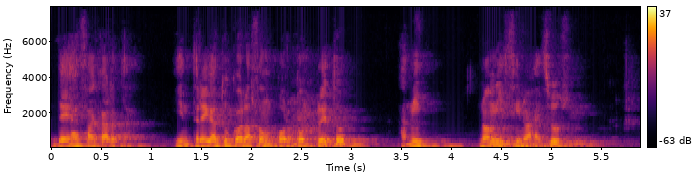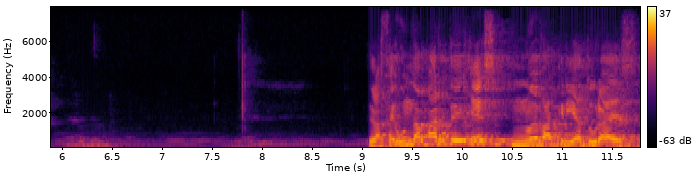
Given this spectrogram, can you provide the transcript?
deja esa carta y entrega tu corazón por completo a mí, no a mí, sino a Jesús. La segunda parte es nueva criatura es.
